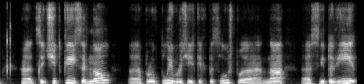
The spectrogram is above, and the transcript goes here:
це чіткий сигнал про вплив російських спецслужб на світові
